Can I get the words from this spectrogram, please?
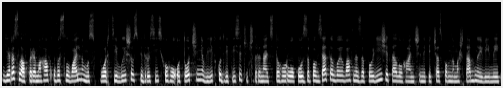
Ярослав перемагав у веслувальному спорті, вийшов з-під російського оточення влітку 2014 року. Заповзято воював на Запоріжжі та Луганщини під час повномасштабної війни,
